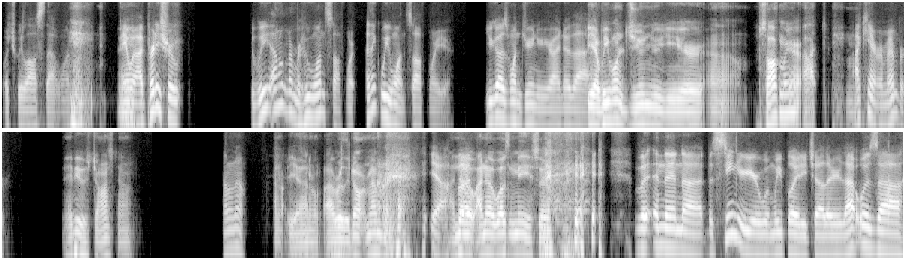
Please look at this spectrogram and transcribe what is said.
which we lost that one. Anyway, I'm pretty sure did we. I don't remember who won sophomore. I think we won sophomore year. You guys won junior year. I know that. yeah, we won junior year, um, sophomore year. I, I can't remember. maybe it was Johnstown. I don't know. I don't, yeah, I don't. I really don't remember. yeah, I know. I know it wasn't me. So but, but and then uh, the senior year when we played each other, that was uh,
